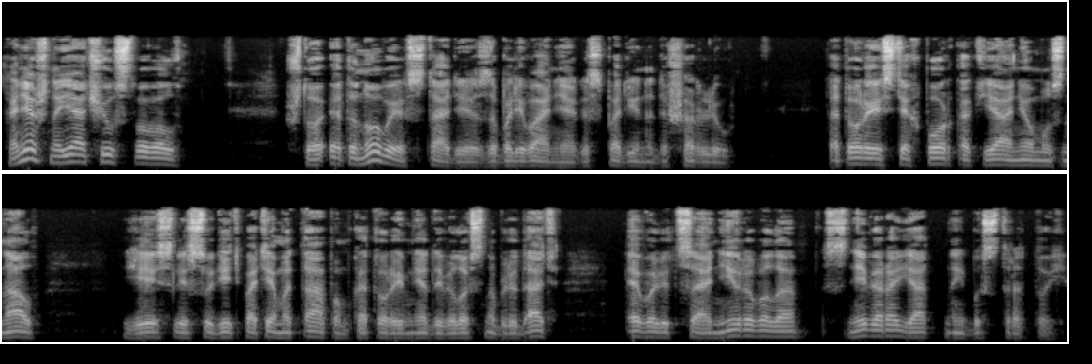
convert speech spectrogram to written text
Конечно, я чувствовал, что это новая стадия заболевания господина де Шарлю, которая с тех пор, как я о нем узнал, если судить по тем этапам, которые мне довелось наблюдать, эволюционировала с невероятной быстротой.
